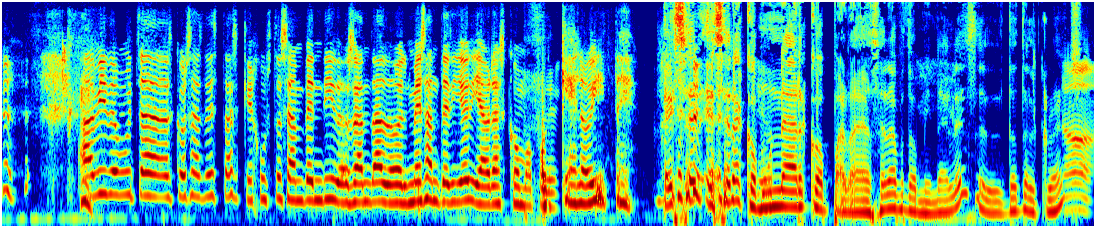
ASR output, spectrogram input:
ha habido muchas cosas de estas que justo se han vendido, se han dado el mes anterior y ahora es como, ¿por qué lo hice? ¿Ese, ese era como un arco para hacer abdominales, el Total Crunch? No,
